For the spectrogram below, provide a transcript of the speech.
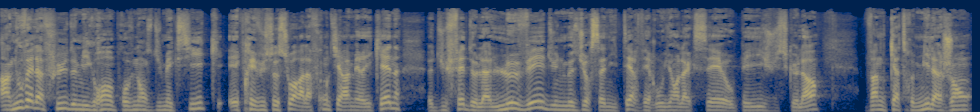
Un nouvel afflux de migrants en provenance du Mexique est prévu ce soir à la frontière américaine du fait de la levée d'une mesure sanitaire verrouillant l'accès au pays jusque-là. 24 000 agents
